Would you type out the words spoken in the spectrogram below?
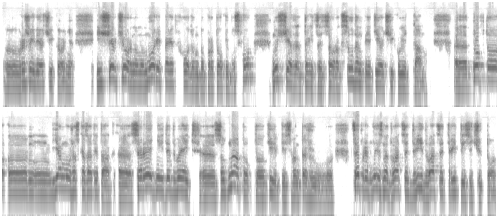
в режимі очікування. І ще в Чорному морі перед входом до протоки Босфор, ну ще 30-40 суден, які очікують там. Е, Тобто, е, я можу сказати так: е, середній дедвейт е, судна, тобто кількість вантажу, це приблизно 22-23 тисячі тонн.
